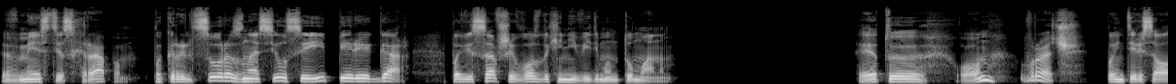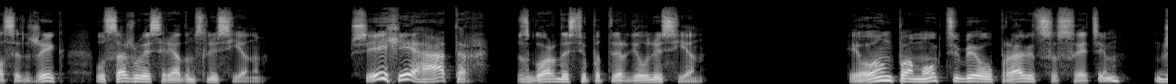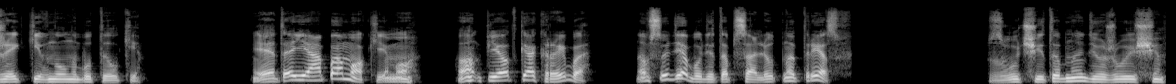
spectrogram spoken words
Вместе с храпом по крыльцу разносился и перегар, повисавший в воздухе невидимым туманом. «Это он, врач?» — поинтересовался Джейк, усаживаясь рядом с Люсьеном. «Психиатр», — с гордостью подтвердил Люсьен. «И он помог тебе управиться с этим?» — Джейк кивнул на бутылки. «Это я помог ему. Он пьет как рыба, но в суде будет абсолютно трезв. Звучит обнадеживающе.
